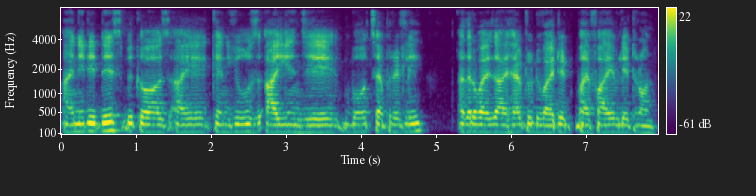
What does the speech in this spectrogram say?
I needed this because I can use i and j both separately. Otherwise I have to divide it by 5 later on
